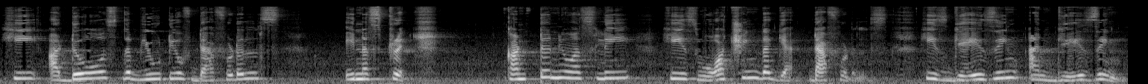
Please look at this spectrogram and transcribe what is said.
he adores the beauty of daffodils in a stretch. Continuously, he is watching the daffodils. He is gazing and gazing.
